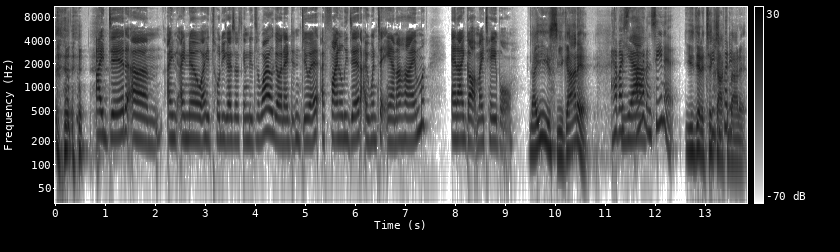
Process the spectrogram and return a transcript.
I did. Um, I I know I told you guys I was going to do this a while ago, and I didn't do it. I finally did. I went to Anaheim, and I got my table. Nice, you got it. Have I? Yeah. I haven't seen it. You did a TikTok put it- about it.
